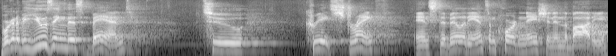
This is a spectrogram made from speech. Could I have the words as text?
We're gonna be using this band to create strength and stability and some coordination in the body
